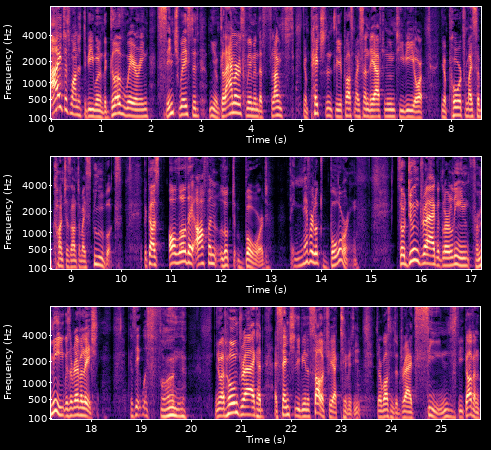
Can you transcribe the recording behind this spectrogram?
I just wanted to be one of the glove wearing, cinch waisted, you know, glamorous women that flounced you know, petulantly across my Sunday afternoon TV or you know, poured from my subconscious onto my school books. Because although they often looked bored, they never looked boring. So doing drag with Lurleen, for me, was a revelation because it was fun. You know, at home, drag had essentially been a solitary activity. There wasn't a drag scene to speak of, and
